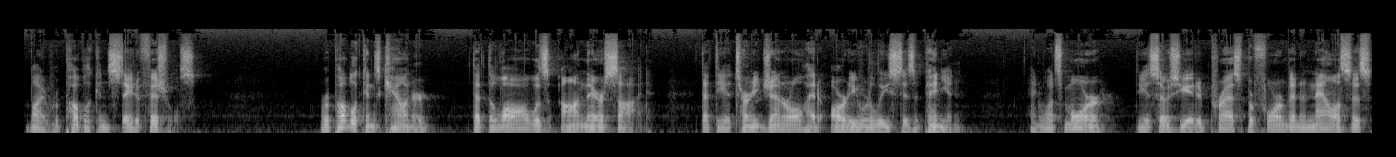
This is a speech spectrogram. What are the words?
by Republican state officials. Republicans countered that the law was on their side, that the Attorney General had already released his opinion, and what's more, the Associated Press performed an analysis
